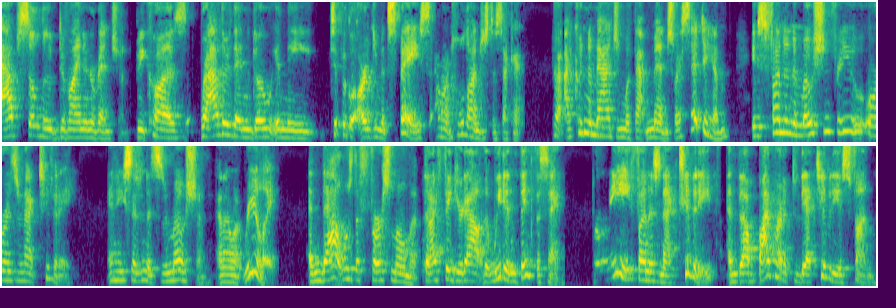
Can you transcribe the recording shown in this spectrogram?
absolute divine intervention because rather than go in the typical argument space, I went, hold on just a second. I couldn't imagine what that meant. So I said to him, Is fun an emotion for you or is it an activity? And he said, and It's an emotion. And I went, Really? And that was the first moment that I figured out that we didn't think the same. For me, fun is an activity, and the byproduct of the activity is fun.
